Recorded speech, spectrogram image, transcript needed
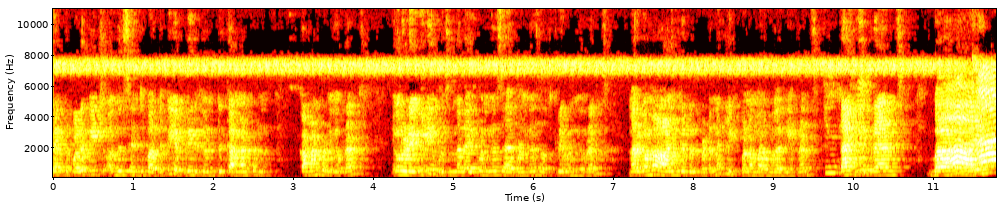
ரெண்டு பழம் வீட்டில் வந்து செஞ்சு பார்த்துட்டு எப்படி இருக்குன்ட்டு கமெண்ட் பண்ணு கமெண்ட் பண்ணுங்க ஃப்ரெண்ட்ஸ் எங்களுடைய வீடியோ பிடிச்சிருந்தா லைக் பண்ணுங்க ஷேர் பண்ணுங்க சப்ஸ்கிரைப் பண்ணுங்க ஃப்ரெண்ட்ஸ் மறக்காம ஆளுங்கிற பெல் பட்டனை கிளிக் பண்ண மறந்துடாதீங்க ஃப்ரெண்ட்ஸ் தேங்க்யூ ஃப்ரெண்ட்ஸ் பாய்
